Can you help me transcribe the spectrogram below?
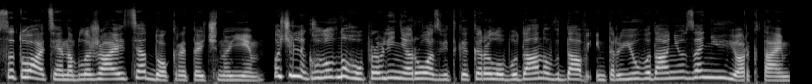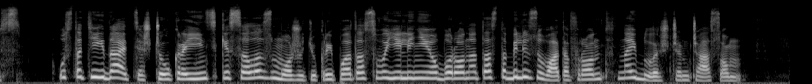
Ситуація наближається до критичної. Очільник головного управління розвідки Кирило Буданов дав інтерв'ю виданню The New York Times. У статті йдеться, що українські сили зможуть укріпити свої лінії оборони та стабілізувати фронт найближчим часом.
